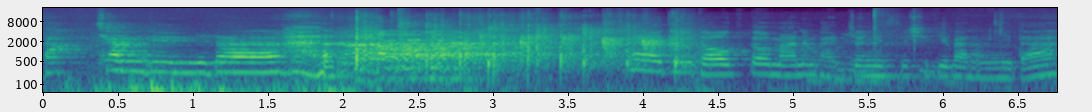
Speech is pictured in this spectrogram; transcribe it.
박창규입니다. 새해도 더욱더 많은 발전 있으시기 바랍니다.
